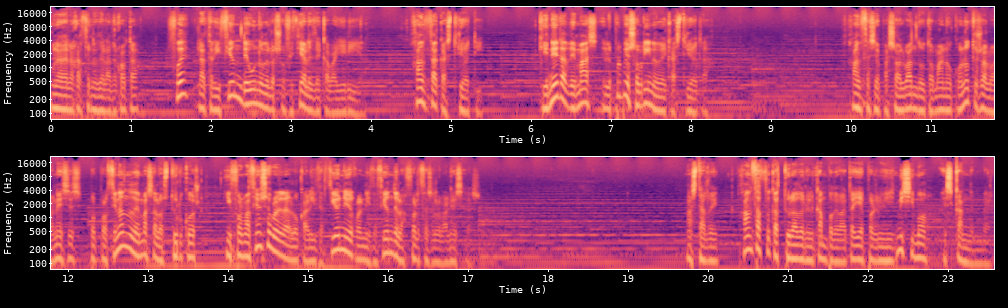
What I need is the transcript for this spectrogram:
Una de las razones de la derrota fue la traición de uno de los oficiales de caballería, Hansa Castrioti, quien era además el propio sobrino de Castriota. Hansa se pasó al bando otomano con otros albaneses, proporcionando además a los turcos información sobre la localización y organización de las fuerzas albanesas. Más tarde, Hansa fue capturado en el campo de batalla por el mismísimo Skandenberg,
